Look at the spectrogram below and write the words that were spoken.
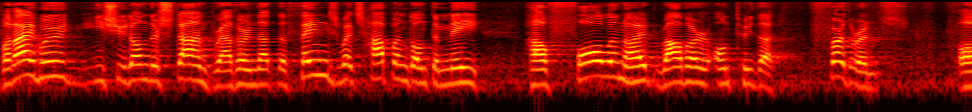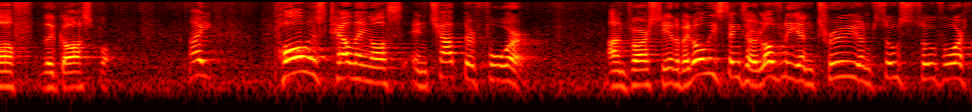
But I would ye should understand, brethren, that the things which happened unto me have fallen out rather unto the furtherance of the gospel. Now, Paul is telling us in chapter 4 and verse 8 about all these things are lovely and true and so, so forth.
